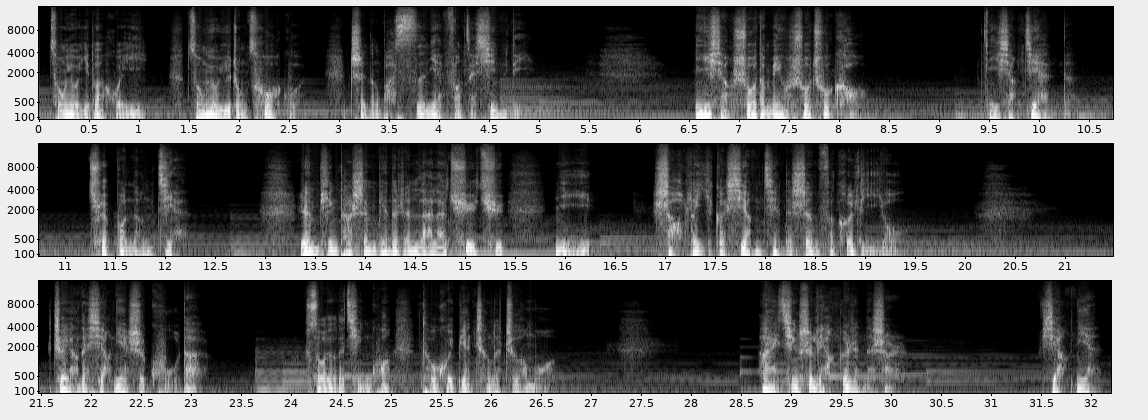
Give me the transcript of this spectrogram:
总有一段回忆，总有一种错过，只能把思念放在心底。你想说的没有说出口，你想见的却不能见。任凭他身边的人来来去去，你。少了一个相见的身份和理由，这样的想念是苦的，所有的情况都会变成了折磨。爱情是两个人的事儿，想念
